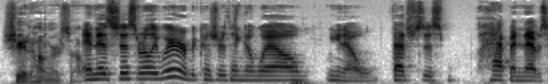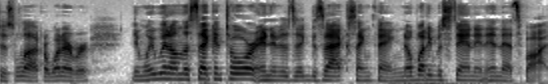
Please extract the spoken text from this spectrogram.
she had hung herself. And it's just really weird because you're thinking, well, you know, that's just happened. That was just luck or whatever. Then we went on the second tour and it was the exact same thing. Nobody was standing in that spot.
